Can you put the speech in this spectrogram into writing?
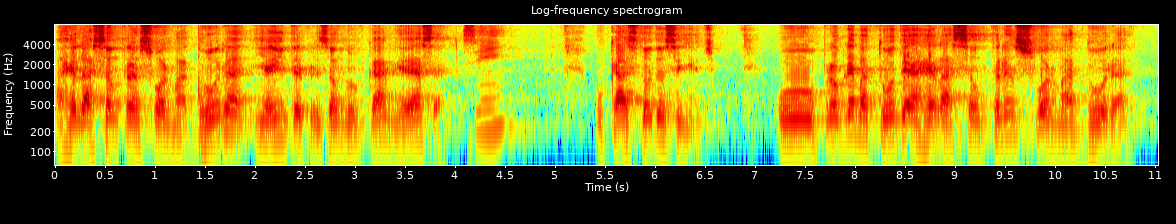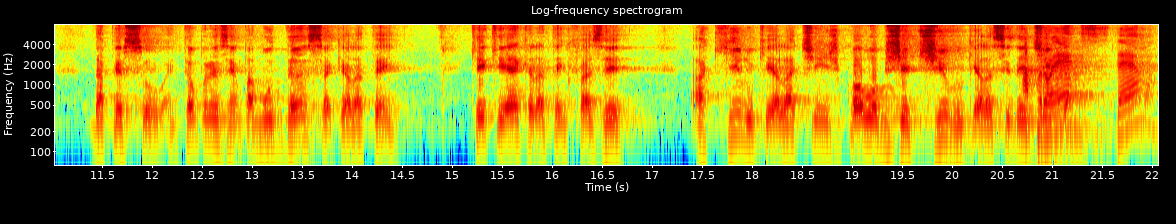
A relação transformadora e a interprisão grupo kármica é essa? Sim. O caso todo é o seguinte: o problema todo é a relação transformadora da pessoa. Então, por exemplo, a mudança que ela tem, o que, que é que ela tem que fazer? Aquilo que ela atinge, qual o objetivo que ela se dedica? A proex dela?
